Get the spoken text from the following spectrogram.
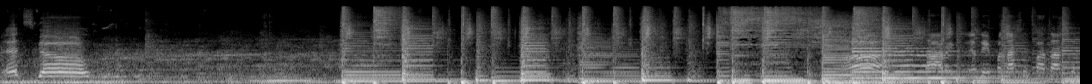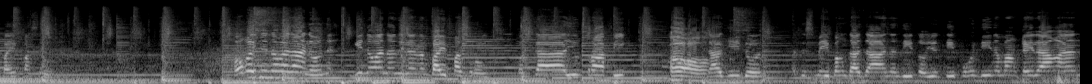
Let's go. Ah, tarik. Ito yung pataas ng pataas ng bypass road. Okay din naman ano, ginawa na nila ng bypass road. Pagka yung traffic, Oo. lagi doon. At least may ibang dadaanan dito. Yung tipong hindi naman kailangan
